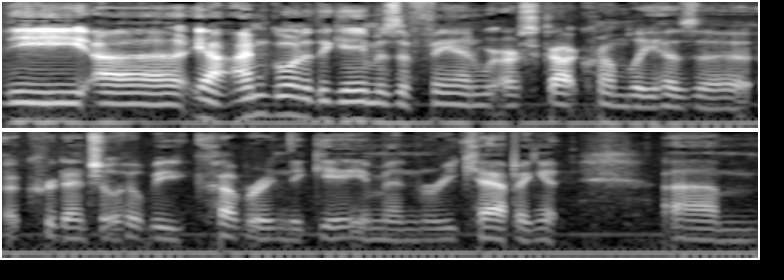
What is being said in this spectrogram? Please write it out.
the uh, yeah, I'm going to the game as a fan. Our Scott Crumbly has a, a credential. He'll be covering the game and recapping it, um,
